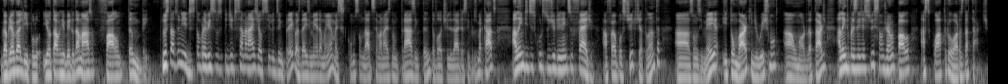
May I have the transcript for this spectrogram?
Gabriel Galípolo e Otávio Ribeiro Damaso, falam também. Nos Estados Unidos, estão previstos os pedidos semanais de auxílio-desemprego às 10h30 da manhã, mas como são dados semanais, não trazem tanta volatilidade assim para os mercados, além de discursos dos dirigentes do Fed, Rafael Postic, de Atlanta, às 11h30, e Tom Barkin, de Richmond, à 1 hora da tarde, além do presidente da instituição, Jerome Powell, às 4 horas da tarde.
